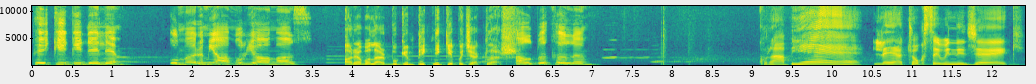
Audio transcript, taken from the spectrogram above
Peki gidelim. Umarım yağmur yağmaz. Arabalar bugün piknik yapacaklar. Al bakalım. Kurabiye. Lea çok sevinecek.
